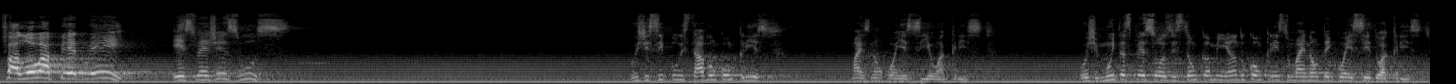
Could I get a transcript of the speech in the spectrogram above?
falou a Pedro: Ei, esse é Jesus. Os discípulos estavam com Cristo, mas não conheciam a Cristo. Hoje muitas pessoas estão caminhando com Cristo, mas não têm conhecido a Cristo.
